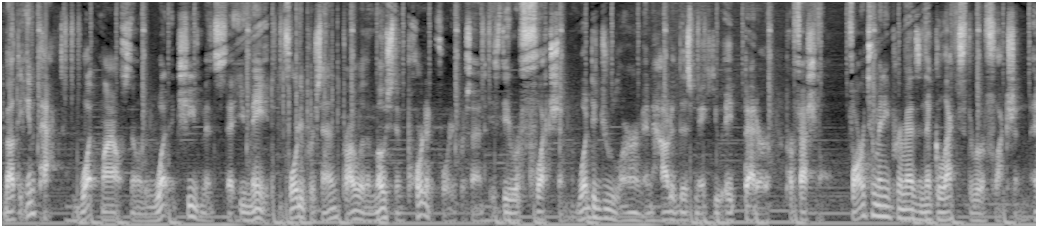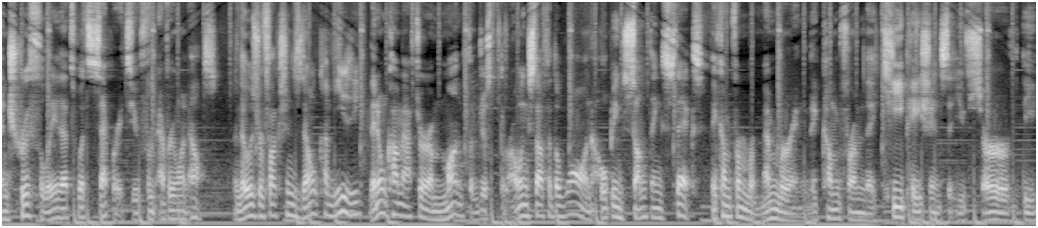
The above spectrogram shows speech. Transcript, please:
about the impact, what milestones, what achievements that you made. 40%, probably the most important 40%, is the reflection. What did you learn and how did this make make you a better professional. Far too many pre-meds neglect the reflection, and truthfully, that's what separates you from everyone else. And those reflections don't come easy. They don't come after a month of just throwing stuff at the wall and hoping something sticks. They come from remembering. They come from the key patients that you've served, the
